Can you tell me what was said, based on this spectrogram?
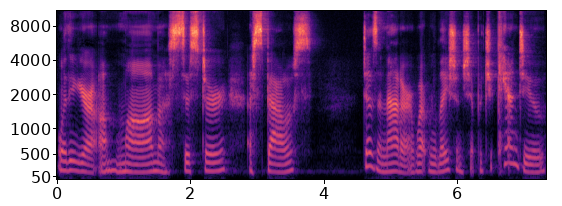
whether you're a mom, a sister, a spouse, doesn't matter what relationship, what you can do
